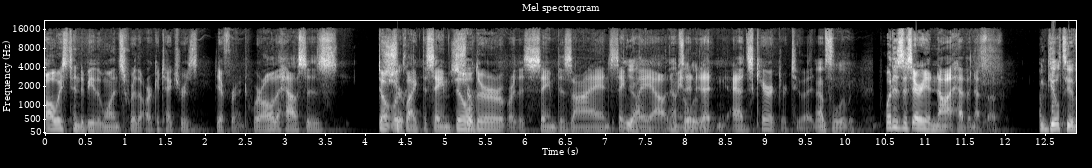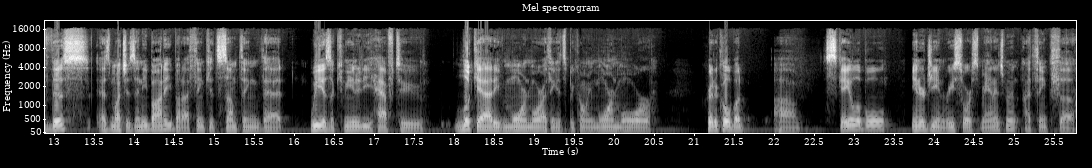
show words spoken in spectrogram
always tend to be the ones where the architecture is different, where all the houses don't Sure. look like the same Sure. builder or the same design, same Yeah, layout. I absolutely. mean, it, it adds character to it. absolutely. What does this area not have enough of? I'm guilty of this as much as anybody, but I think it's something that we as a community have to look at even more and more. I think it's becoming more and more critical, but um, scalable energy and resource management. I think the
